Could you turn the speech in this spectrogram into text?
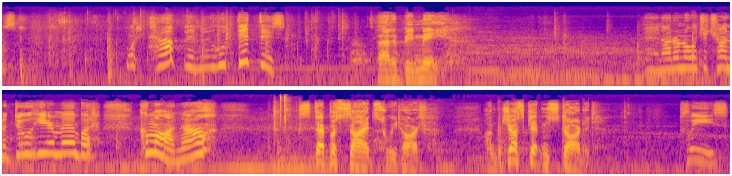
Help me cut him loose. What happened? Who did this? That'd be me. Man, I don't know what you're trying to do here, man, but come on now. Step aside, sweetheart. I'm just getting started. Please.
